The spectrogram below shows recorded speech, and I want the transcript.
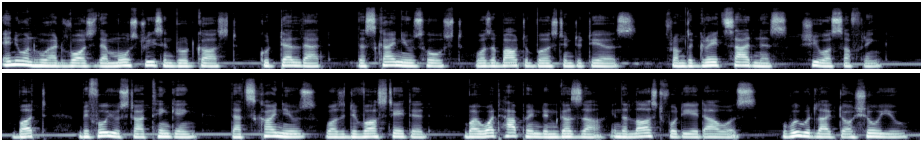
Anyone who had watched their most recent broadcast could tell that the Sky News host was about to burst into tears from the great sadness she was suffering. But before you start thinking that Sky News was devastated by what happened in Gaza in the last 48 hours, we would like to assure you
